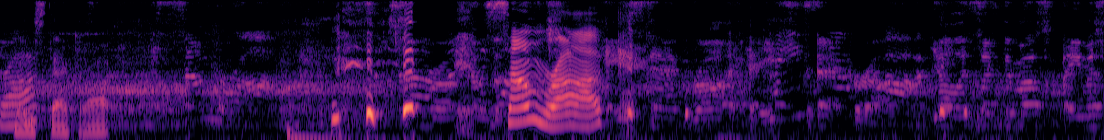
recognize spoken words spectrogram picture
Rock. Haystack Rock. Some rock. Some rock. Haystack Rock. Haystack Haystack Rock. Rock. Yo, it's like the most famous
